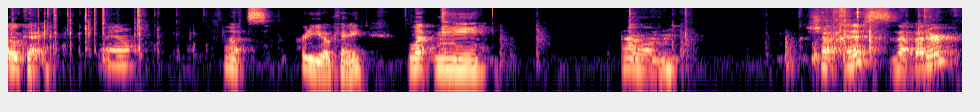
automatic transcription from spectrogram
Okay, well, that's pretty okay. Let me um, shut this. Is that better?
